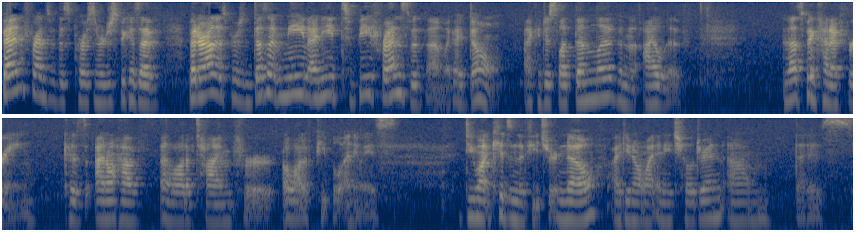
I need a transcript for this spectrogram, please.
been friends with this person or just because I've been around this person doesn't mean I need to be friends with them. Like I don't. I can just let them live and I live. And that's been kind of freeing because I don't have a lot of time for a lot of people anyways. Do you want kids in the future? No, I do not want any children. Um, that is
